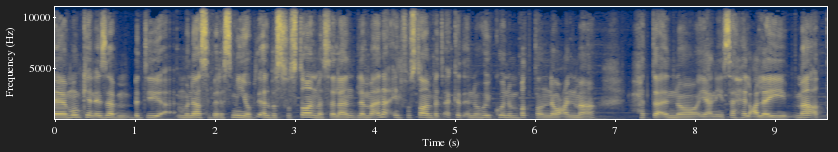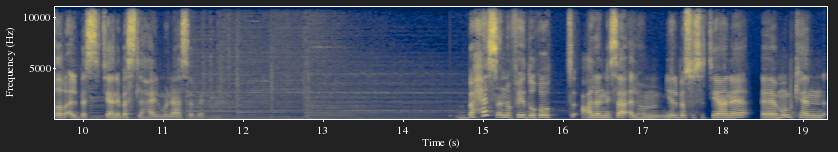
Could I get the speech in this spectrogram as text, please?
ممكن إذا بدي مناسبة رسمية وبدي ألبس فستان مثلا لما أنقي الفستان بتأكد إنه هو يكون مبطن نوعا ما حتى إنه يعني يسهل علي ما أضطر ألبس ستيانه بس لهي المناسبة. بحس إنه في ضغوط على النساء لهم يلبسوا ستيانه آه، ممكن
